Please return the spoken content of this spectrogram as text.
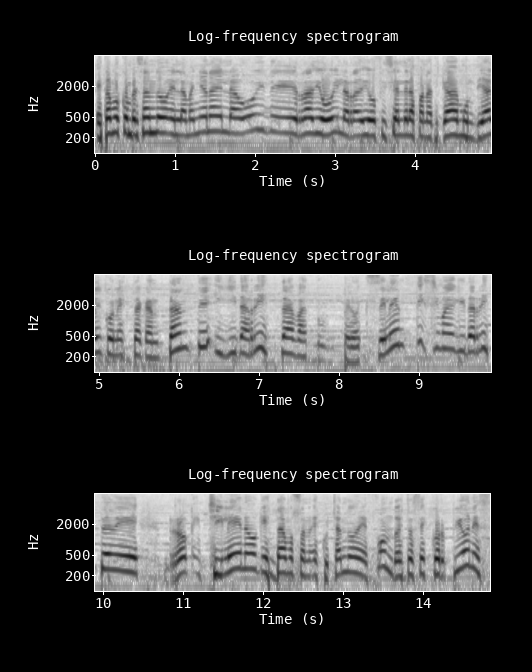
Estamos conversando en la mañana en la hoy de Radio Hoy, la radio oficial de la Fanaticada Mundial, con esta cantante y guitarrista, pero excelentísima guitarrista de rock chileno que estamos escuchando de fondo, estos escorpiones.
